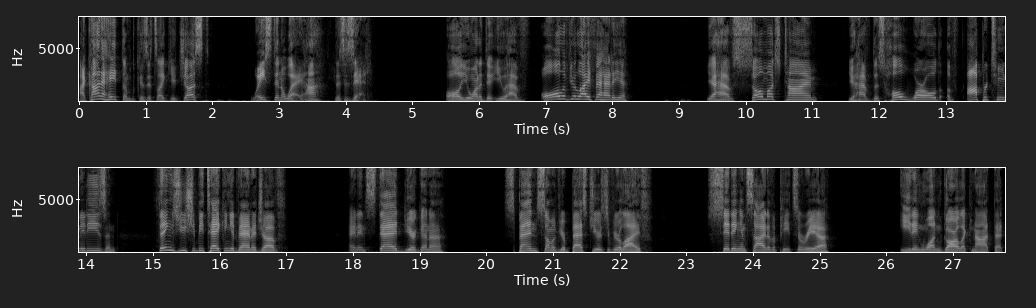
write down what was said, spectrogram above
I kind of hate them because it's like you're just wasting away, huh? This is it. All you want to do, you have all of your life ahead of you. You have so much time. You have this whole world of opportunities and things you should be taking advantage of. And instead, you're going to spend some of your best years of your life sitting inside of a pizzeria eating one garlic knot that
